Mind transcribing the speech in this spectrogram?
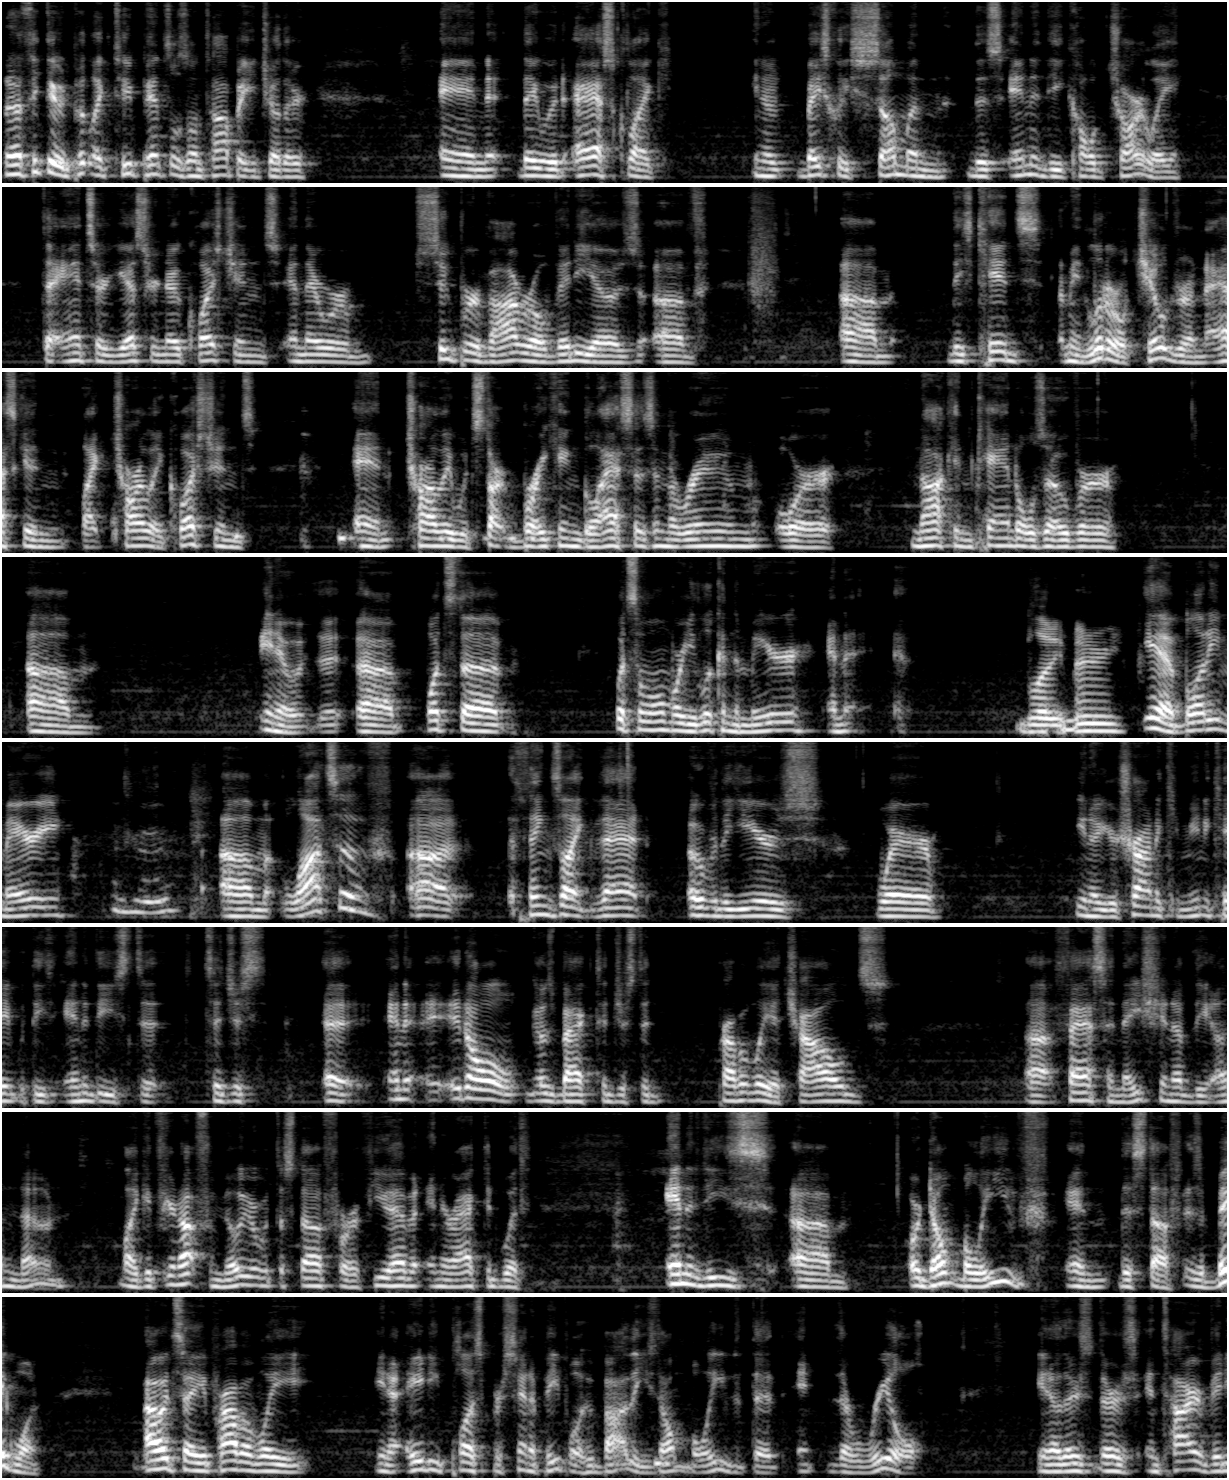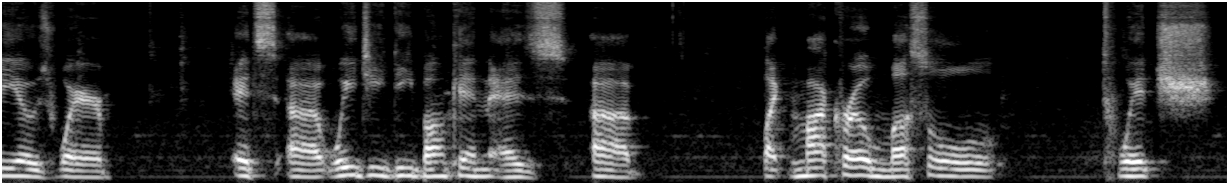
and I think they would put like two pencils on top of each other and they would ask like you know basically summon this entity called Charlie to answer yes or no questions. And there were super viral videos of um these kids I mean literal children asking like Charlie questions. And Charlie would start breaking glasses in the room or knocking candles over. Um you know, uh, what's the what's the one where you look in the mirror and Bloody Mary. yeah, Bloody Mary. Mhm. Um, lots of uh, things like that over the years where you know you're trying to communicate with these entities to to just uh, and it, it all goes back to just a probably a child's uh, fascination of the unknown. Like if you're not familiar with the stuff, or if you haven't interacted with entities um, or don't believe in this stuff, is a big one. I would say probably you know 80 plus percent of people who buy these don't believe that the, they're real. You know, there's there's entire videos where it's uh, Ouija debunking as uh, like micro muscle twitch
